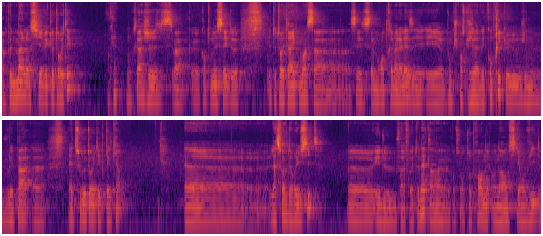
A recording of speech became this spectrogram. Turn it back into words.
un peu de mal aussi avec l'autorité. Donc ça, je, voilà, quand on essaye d'être autoritaire avec moi, ça, ça me rend très mal à l'aise et, euh, donc je pense que j'avais compris que je ne voulais pas euh, être sous l'autorité de quelqu'un. la soif de réussite, euh, et de, enfin, faut être honnête, hein, quand on entreprend, on a aussi envie de,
